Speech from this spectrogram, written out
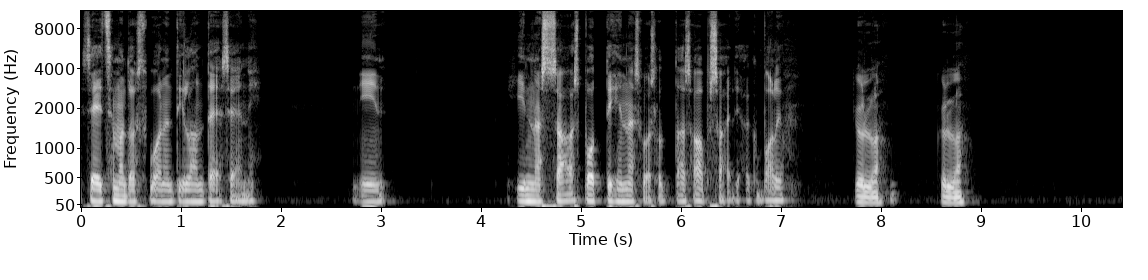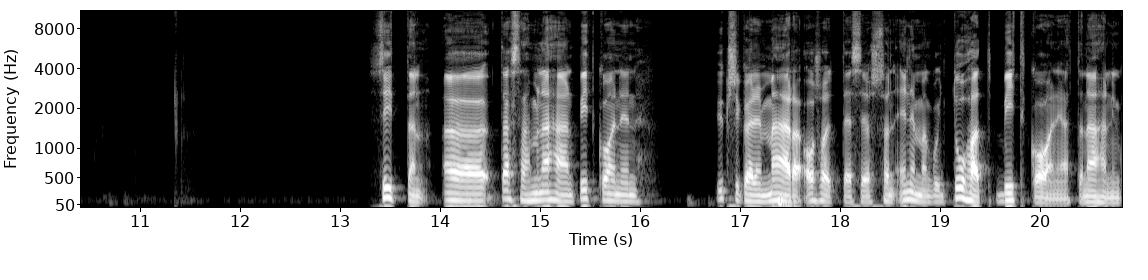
17 vuoden tilanteeseen, niin, niin hinnassa, spottihinnassa voisi olla taas upside aika paljon. Kyllä, kyllä. Sitten öö, tässähän me nähdään Bitcoinin yksiköiden määrä osoitteessa, jossa on enemmän kuin tuhat bitcoinia, että näähän niin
